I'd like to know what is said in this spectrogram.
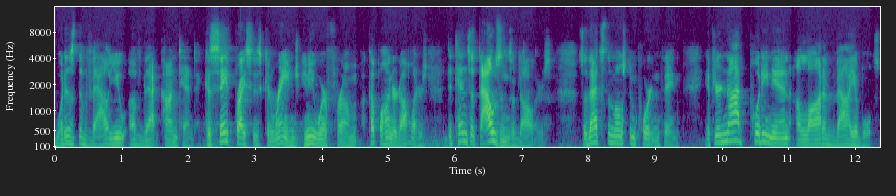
What is the value of that content? Because safe prices can range anywhere from a couple hundred dollars to tens of thousands of dollars. So that's the most important thing. If you're not putting in a lot of valuables,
